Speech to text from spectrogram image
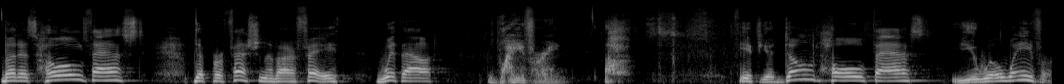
Let us hold fast the profession of our faith without wavering. Oh, if you don't hold fast, you will waver.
